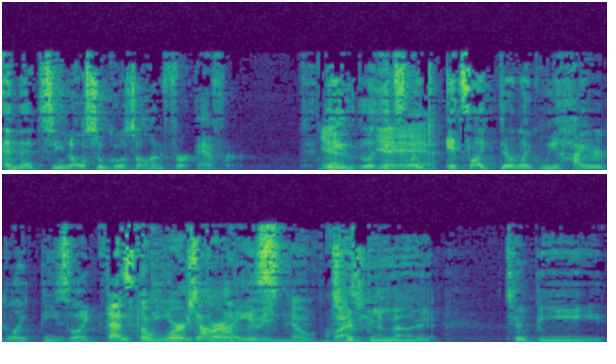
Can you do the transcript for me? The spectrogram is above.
and that scene also goes on forever. Yeah. They, Yeah, it's yeah, like yeah. it's like they're like we hired like these like That's the 15 worst part of the movie, no to question be, about it. To be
